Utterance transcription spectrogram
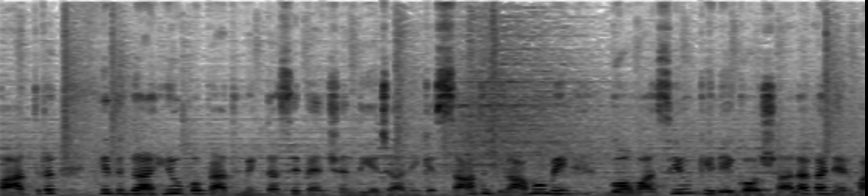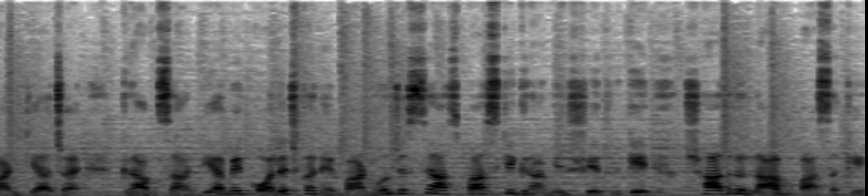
पात्र हितग्राहियों को प्राथमिकता से पेंशन दिए जाने के साथ ग्रामों में गौवासियों के लिए गौशाला का निर्माण किया जाए। ग्राम सांडिया में कॉलेज का निर्माण हो, जिससे आसपास के ग्रामीण क्षेत्र के छात्र लाभ पा सके।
